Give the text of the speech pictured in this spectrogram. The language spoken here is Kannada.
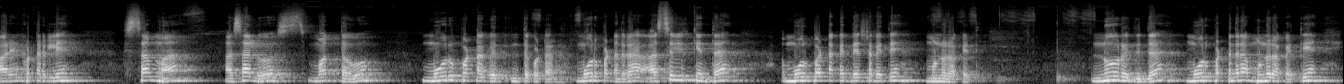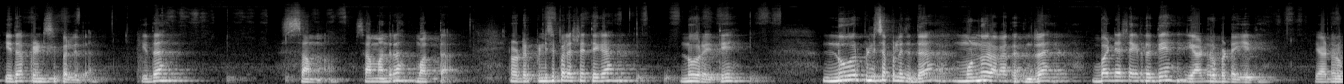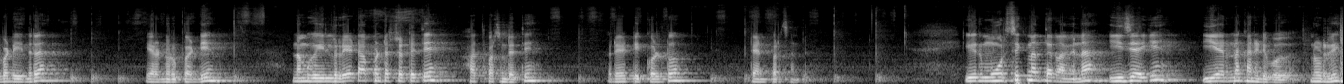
ಅವ್ರು ಏನು ಕೊಟ್ಟಾರ ಇಲ್ಲಿ? ಸಮ ಅಸಲು, ಮೊತ್ತವು ಮೂರು ಪಟ್ಟು ಆಗತ್ತೆ ಅಂತ ಕೊಟ್ಟಾರ. ಮೂರು ಪಟ್ಟು ಅಂದ್ರೆ ಅಸಲ್ಕ್ಕಿಂತ ಮೂರು ಪಟ್ಟು ಆಕೈತಿ ಎಷ್ಟು ಆಕೈತಿ ಮುನ್ನೂರು ಆಕೈತಿ ನೂರು ಇದ್ದಿದ್ದ ಮೂರು ಪಟ್ಟು ಅಂದ್ರೆ ಮುನ್ನೂರು ಆಕೈತಿ ಇದ ಪ್ರಿನ್ಸಿಪಲ್ ಇದೆ. ಇದ ಸಮ್ ಸಮ್ ಅಂದ್ರೆ ಮೊತ್ತ. ನೋಡ್ರಿ ಪ್ರಿನ್ಸಿಪಲ್ ಎಷ್ಟೈತಿ ಈಗ? ನೂರು ಐತಿ. ನೂರು ಪ್ರಿನ್ಸಿಪಲ್ ಇದ್ದಿದ್ದ ಮುನ್ನೂರು ಆಗತ್ತೈತಿ ಅಂದ್ರೆ ಬಡ್ಡಿ ಎಷ್ಟಾಗಿರ್ತೈತಿ ಎರಡು ನೂರು ಬಡ್ಡಿ ಆಗೈತಿ. ಎರಡು ನೂರು ಬಡ್ಡಿ ಇದ್ರೆ ಎರಡು ನೂರು ಬಡ್ಡಿ. ನಮ್ಗೆ ಇಲ್ಲಿ ರೇಟ್ ಆಫ್ ಇಂಟ್ರೆಸ್ಟ್ ಎಷ್ಟೈತಿ? ಹತ್ತು ಪರ್ಸೆಂಟ್ ಐತಿ. Rate equal to ten percent ಇವ್ರು ಮೂರು ಸಿಕ್ಕ ನಂತರ ನಾವೇನ ಈಸಿಯಾಗಿ ಇಯರ್ನ ಕಂಡುಹಿಡಿಬೋದು. ನೋಡ್ರಿ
